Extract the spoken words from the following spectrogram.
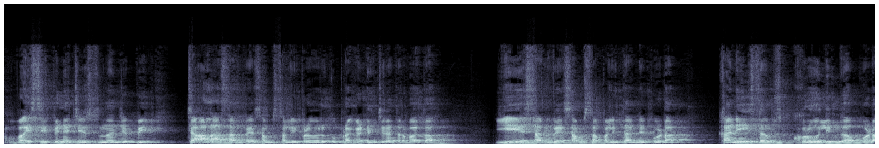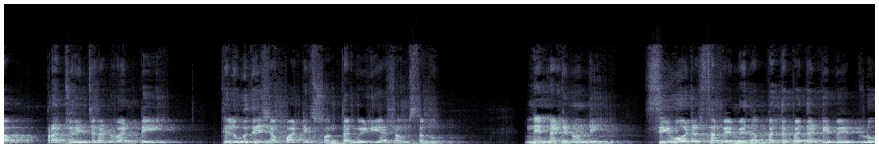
వైసీపీనే చేస్తుందని చెప్పి చాలా సర్వే సంస్థలు ఇప్పటివరకు ప్రకటించిన తర్వాత ఏ సర్వే సంస్థ ఫలితాన్ని కూడా కనీసం స్క్రోలింగ్గా కూడా ప్రచురించినటువంటి తెలుగుదేశం పార్టీ సొంత మీడియా సంస్థలు నిన్నటి నుండి సి ఓటర్ సర్వే మీద పెద్ద పెద్ద డిబేట్లు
